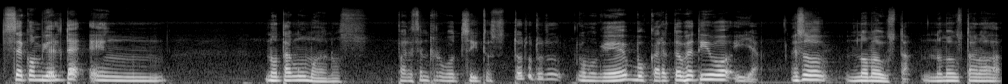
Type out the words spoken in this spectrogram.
se convierte en no tan humanos parecen robotcitos. Como que es buscar este objetivo y ya. Eso no me gusta, no me gusta nada.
